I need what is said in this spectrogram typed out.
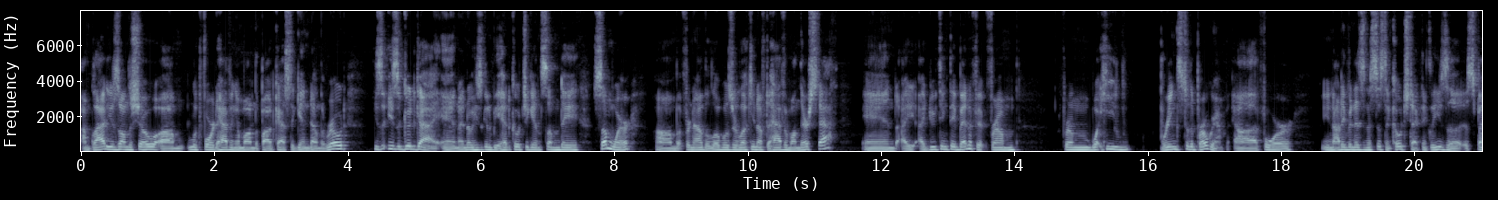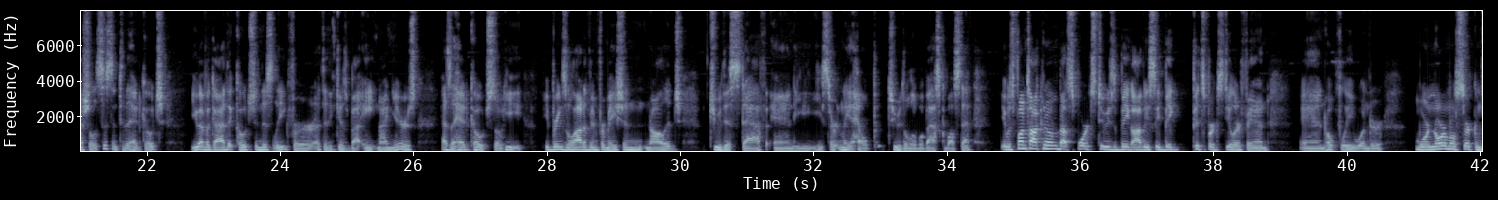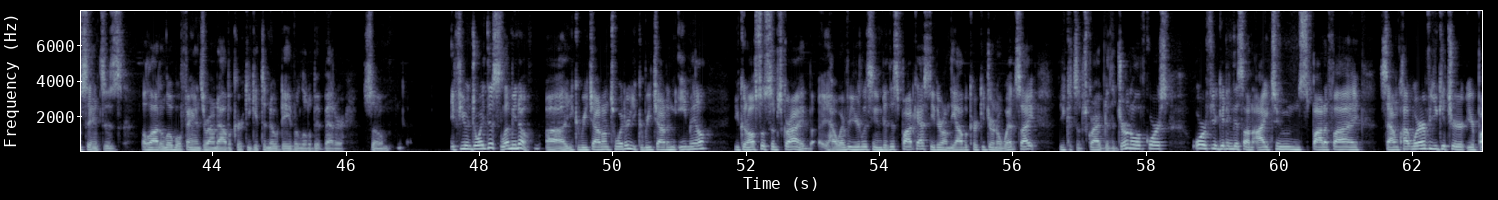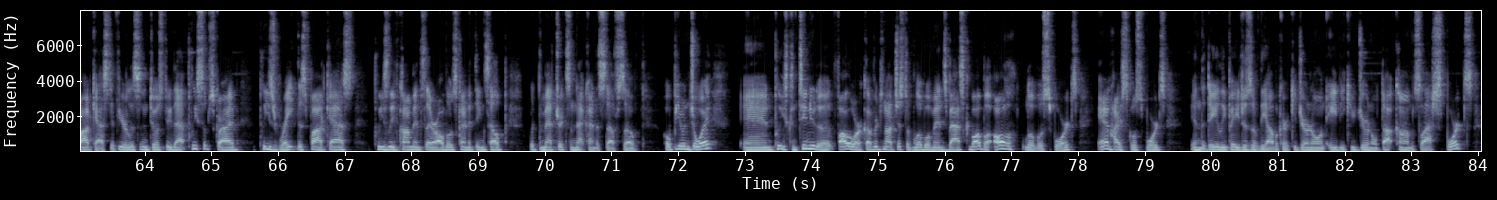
I'm glad he was on the show. Um, look forward to having him on the podcast again down the road he's, he's a good guy and i know he's going to be a head coach again someday somewhere um, but for now, the Lobos are lucky enough to have him on their staff, and I, I do think they benefit from from what he brings to the program. Uh, for you know, not even as an assistant coach, technically, he's a, a, special assistant to the head coach. You have a guy that coached in this league for I think it was about eight nine years as a head coach, so he he brings a lot of information, knowledge to this staff, and he he's certainly a help to the Lobo basketball staff. It was fun talking to him about sports too. He's a big, obviously big Pittsburgh Steeler fan, and hopefully under more normal circumstances, a lot of Lobo fans around Albuquerque get to know Dave a little bit better. So if you enjoyed this, let me know. Uh, you can reach out on Twitter. You can reach out an email. You could also subscribe, however you're listening to this podcast, either on the Albuquerque Journal website. You could subscribe to the Journal, of course, or if you're getting this on iTunes, Spotify, SoundCloud, wherever you get your, your podcast. If you're listening to us through that, please subscribe. Please rate this podcast please leave comments there. All those kind of things help with the metrics and that kind of stuff. So hope you enjoy. And please continue to follow our coverage, not just of Lobo men's basketball, but all Lobo sports and high school sports in the daily pages of the Albuquerque Journal and abqjournal.com slash sports.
